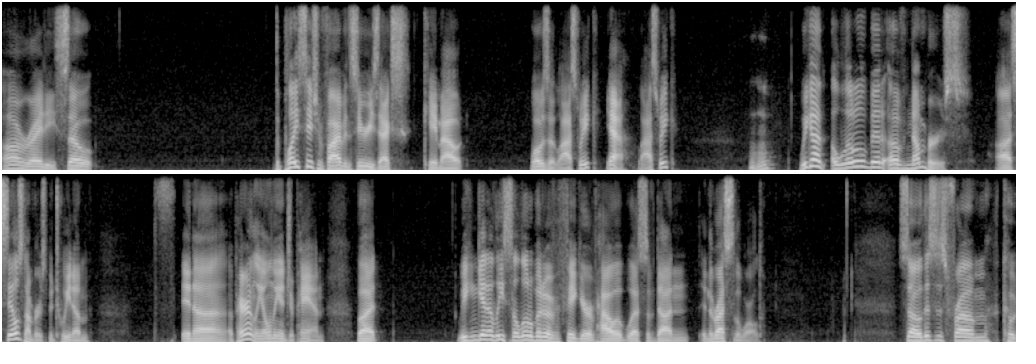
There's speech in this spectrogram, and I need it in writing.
Alrighty, so the PlayStation 5 and Series X came out. What was it, last week? Yeah, last week? hmm we got a little bit of numbers, uh, sales numbers between them. In uh, apparently only in Japan, but we can get at least a little bit of a figure of how it was have done in the rest of the world. So this is from Ko-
